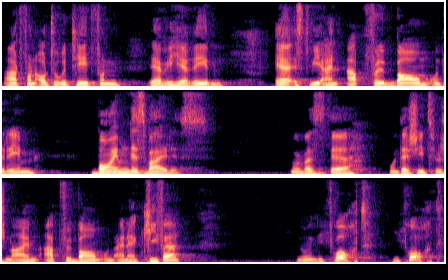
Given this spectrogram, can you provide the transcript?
Art von Autorität, von der wir hier reden. Er ist wie ein Apfelbaum unter den Bäumen des Waldes. Nun, was ist der Unterschied zwischen einem Apfelbaum und einer Kiefer? Nun, die Frucht, die Frucht.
